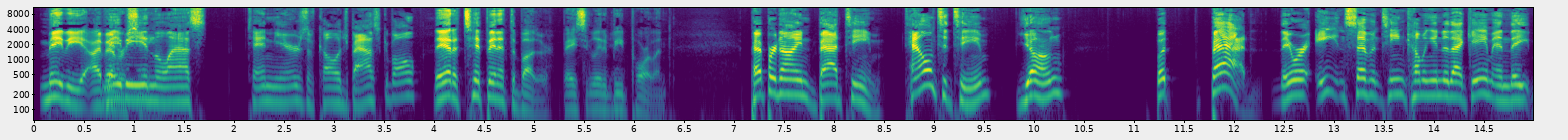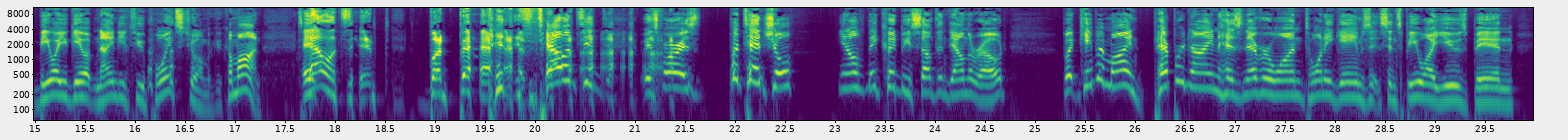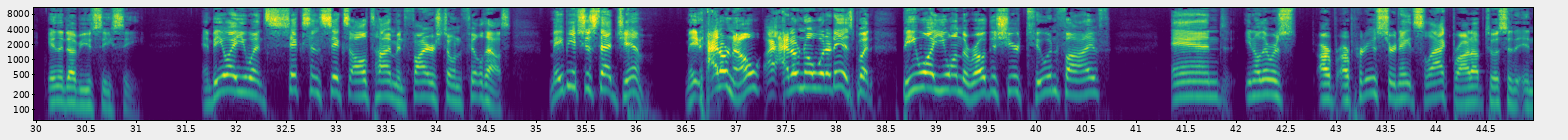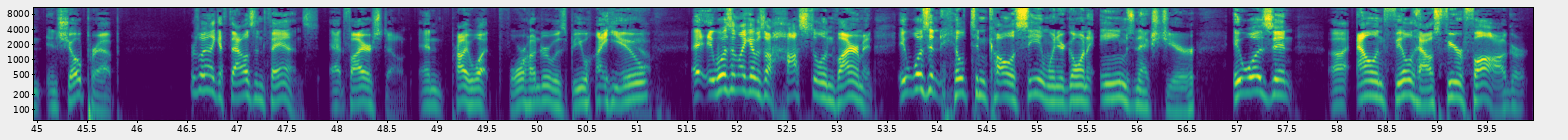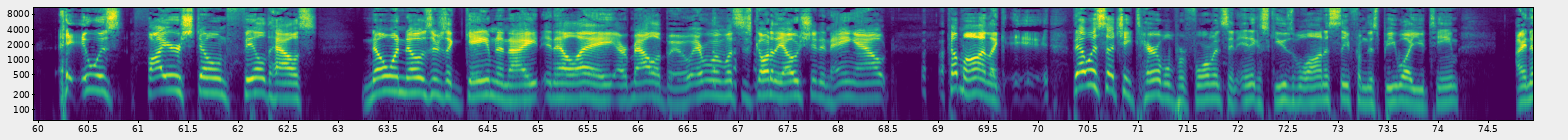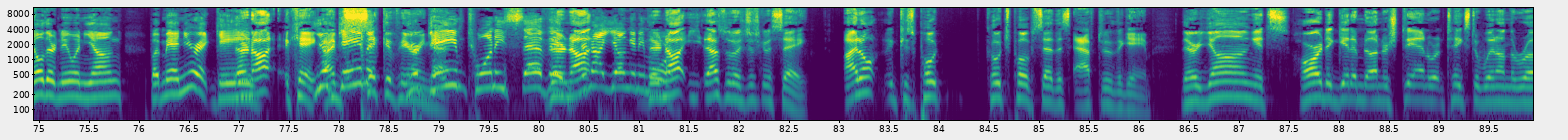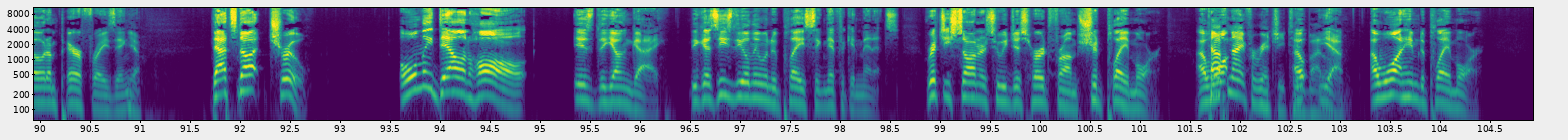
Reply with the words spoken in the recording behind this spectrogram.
maybe I've maybe in the last ten years of college basketball. They had a tip in at the buzzer, basically, to yeah. beat Portland. Pepperdine, bad team, talented team, young, but bad. They were eight and seventeen coming into that game, and they BYU gave up ninety two points to them. Come on, talented, and, but bad. It's talented as far as potential. You know, they could be something down the road. But keep in mind, Pepperdine has never won 20 games since BYU's been in the WCC. And BYU went 6 and 6 all time in Firestone Fieldhouse. Maybe it's just that gym. Maybe I don't know. I, I don't know what it is, but BYU on the road this year 2 and 5. And you know there was our, our producer Nate Slack brought up to us in, in, in show prep. There was only like a thousand fans at Firestone, and probably what 400 was BYU. Yeah. It wasn't like it was a hostile environment. It wasn't Hilton Coliseum when you're going to Ames next year. It wasn't uh, Allen Fieldhouse, Fear Fog, or it was Firestone Fieldhouse. No one knows there's a game tonight in L.A. or Malibu. Everyone wants to just go to the ocean and hang out. Come on, like that was such a terrible performance and inexcusable, honestly, from this BYU team. I know they're new and young, but man, you're at game. They're not okay. You're I'm game sick of hearing you're that. game 27. They're not. You're not young anymore. They're not. That's what I was just going to say. I don't because po- Coach Pope said this after the game. They're young. It's hard to get them to understand what it takes to win on the road. I'm paraphrasing. Yeah. That's not true. Only Dallin Hall is the young guy because he's the only one who plays significant minutes. Richie Saunders, who we just heard from, should play more. I Tough night for Richie too. I, by the yeah, way. Yeah. I want him to play more.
